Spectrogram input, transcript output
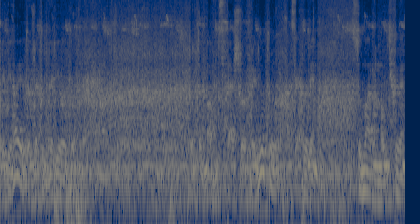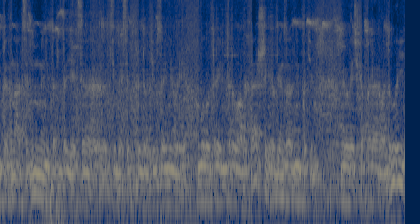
Прибігаю, то вже тут горіло добре. Тобто, мабуть, з першого прильоту, а це хвилин сумарно, мабуть, хвилин 15. Ну, мені так здається, ці 10 прильотів зайняли. Було три інтервали. Перший, один за одним, потім невеличка перерва, другий,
